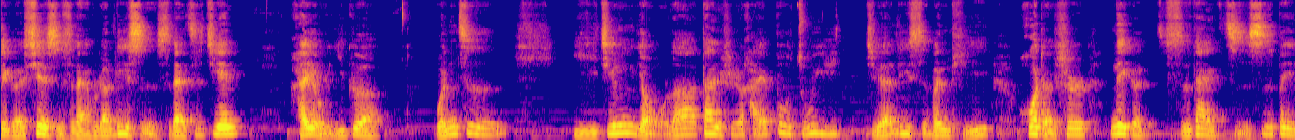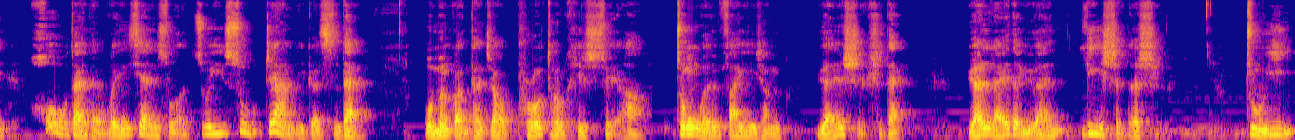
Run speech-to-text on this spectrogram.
这个信史时代或者历史时代之间，还有一个文字已经有了，但是还不足以解决历史问题，或者是那个时代只是被。后代的文献所追溯这样一个时代，我们管它叫 proto history 哈，中文翻译成原始时代，原来的原历史的史。注意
